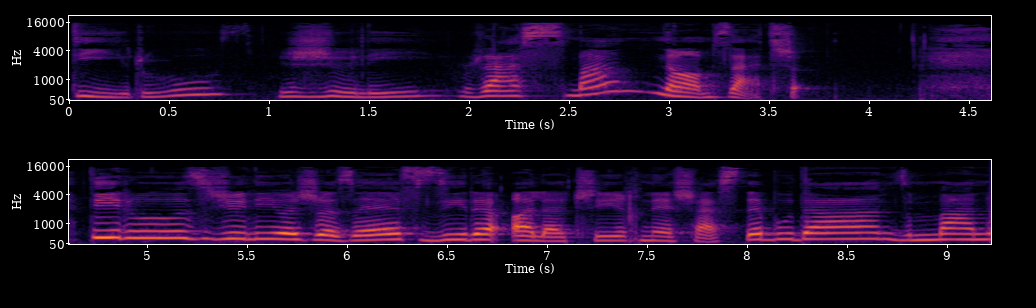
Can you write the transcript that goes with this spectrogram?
دیروز جولی رسما نامزد شد. دیروز جولی و ژوزف زیر آلاچیق نشسته بودند. من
